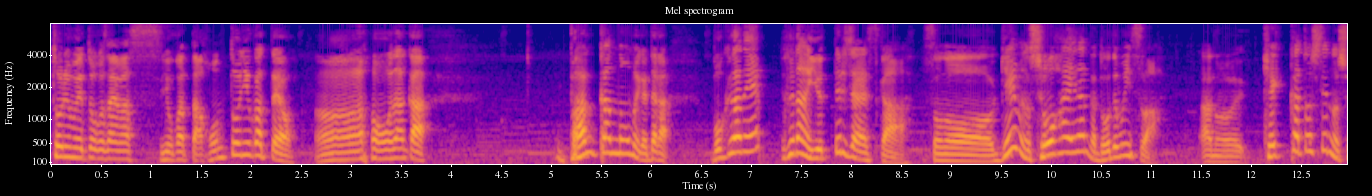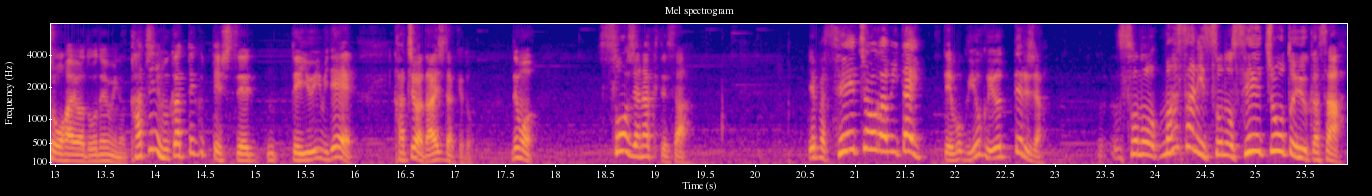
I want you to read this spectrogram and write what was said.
当におめでとうございます。よかった。本当によかったよ。あもうなんか、万感の思いが、だから、僕がね、普段言ってるじゃないですか。その、ゲームの勝敗なんかどうでもいいっすわ。あの、結果としての勝敗はどうでもいいの。勝ちに向かっていくっていう姿勢っていう意味で、勝ちは大事だけど。でも、そうじゃなくてさ、やっぱ成長が見たいって僕よく言ってるじゃん。その、まさにその成長というかさ、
